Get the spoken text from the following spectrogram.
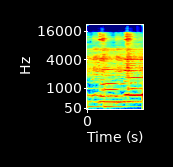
कमे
